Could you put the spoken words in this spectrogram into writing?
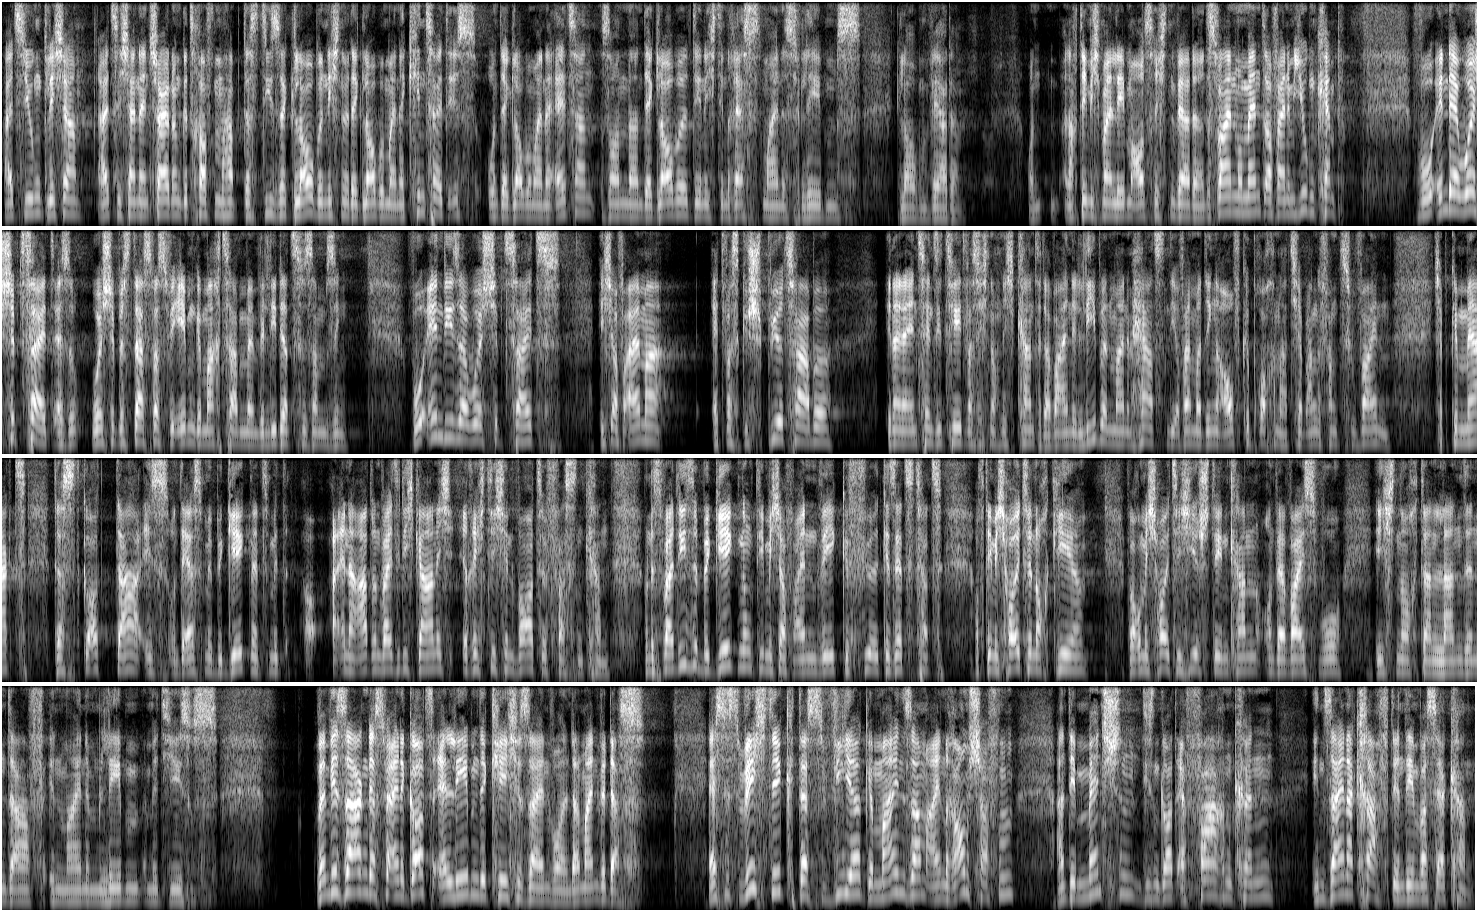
als Jugendlicher, als ich eine Entscheidung getroffen habe, dass dieser Glaube nicht nur der Glaube meiner Kindheit ist und der Glaube meiner Eltern, sondern der Glaube, den ich den Rest meines Lebens glauben werde. Und nachdem ich mein Leben ausrichten werde. Das war ein Moment auf einem Jugendcamp, wo in der Worship-Zeit, also Worship ist das, was wir eben gemacht haben, wenn wir Lieder zusammen singen, wo in dieser Worship-Zeit ich auf einmal etwas gespürt habe, in einer Intensität, was ich noch nicht kannte. Da war eine Liebe in meinem Herzen, die auf einmal Dinge aufgebrochen hat. Ich habe angefangen zu weinen. Ich habe gemerkt, dass Gott da ist und er ist mir begegnet mit einer Art und Weise, die ich gar nicht richtig in Worte fassen kann. Und es war diese Begegnung, die mich auf einen Weg geführt, gesetzt hat, auf dem ich heute noch gehe, warum ich heute hier stehen kann und wer weiß, wo ich noch dann landen darf in meinem Leben mit Jesus. Wenn wir sagen, dass wir eine Gott erlebende Kirche sein wollen, dann meinen wir das. Es ist wichtig, dass wir gemeinsam einen Raum schaffen, an dem Menschen diesen Gott erfahren können, in seiner Kraft, in dem, was er kann.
